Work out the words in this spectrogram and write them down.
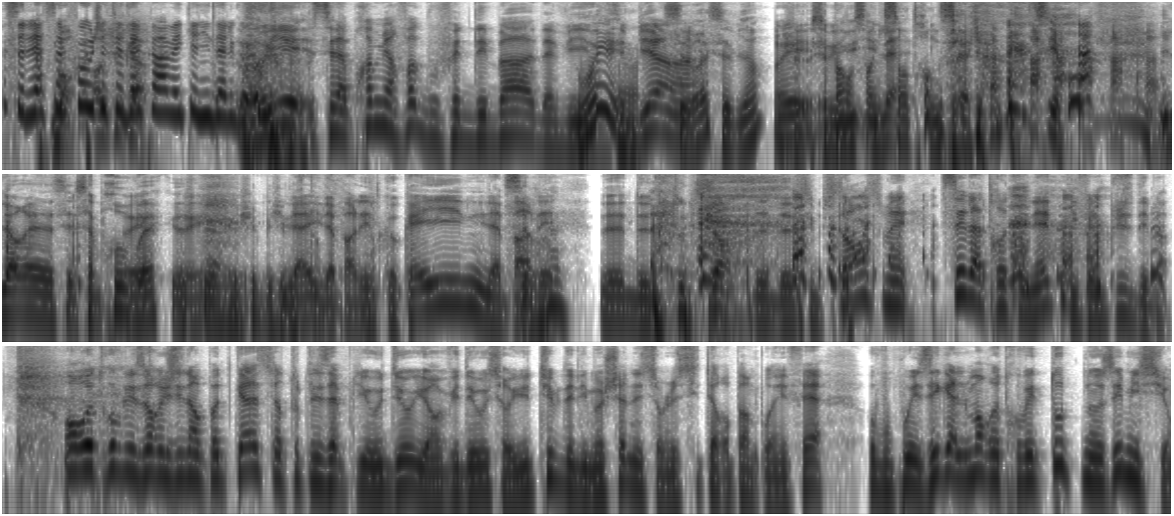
C'est la seule Bon, fois où j'étais d'accord avec Anne Hidalgo. Vous voyez, c'est la première fois que vous faites débat, David. Oui, c'est bien. C'est hein vrai, c'est bien. Oui, c'est pas en il- il a- 535 émissions. Il aurait, ça prouve Oui, ouais, que, oui. que il, a, il parlé de cocaïne, il a parlé. De, toutes sortes de, substances, mais c'est la trottinette qui fait le plus débat. On retrouve les origines en podcast sur toutes les applis audio et en vidéo sur YouTube, Dailymotion et sur le site europe 1.fr où vous pouvez également retrouver toutes nos émissions.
